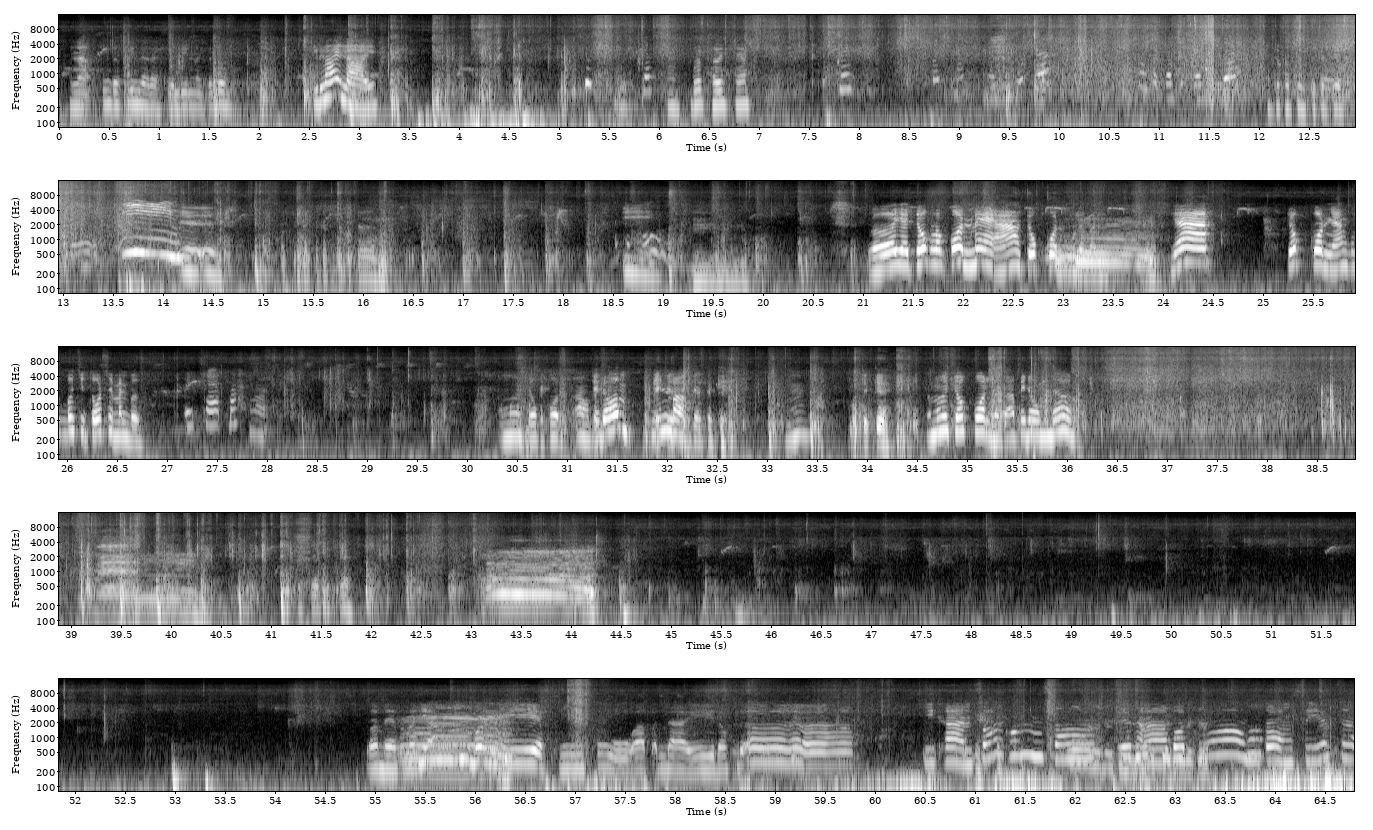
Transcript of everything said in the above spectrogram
นี่นะกินก็กินได้แท้เสียนดินน่ะจะเบิ่ง กินหลายหลายอืมเบิดเฮ้ยแฮมจะกระตุกจะกระเตะเออเอออีเอเอออย่าจกแล้วก้นแม่อ้าวจกก้นกูเลยมันอย่าจกก้นหยังกูบ่สิโตดใส่มันเบิ่งเอา มือจกก้นเอาไปดมเห็นบ่อืมมันจะแก้เอามือจกก้นแล้วก็เอาไปดมเด้อก็แบบว่ายังบ่เรียบมีผู้ว่าปันใดดอกเด้อ อีขานสองคนสองเสียหาบ่ท้องต้องเสียใจ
